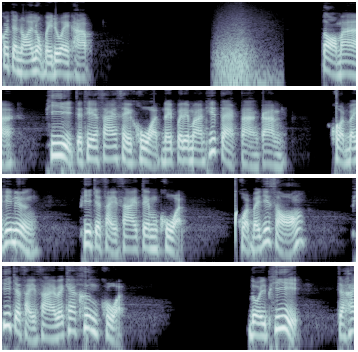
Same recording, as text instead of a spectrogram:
ก็จะน้อยลงไปด้วยครับ ต่อมา พี่จะเททรายใส่ขวดในปริมาณที่แตกต่างกัน ขวดใบที่ 1 พี่จะใส่ทรายเต็มขวด ขวดใบที่ 2 พี่จะใส่ทรายไว้แค่ครึ่งขวด โดยพี่จะให้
